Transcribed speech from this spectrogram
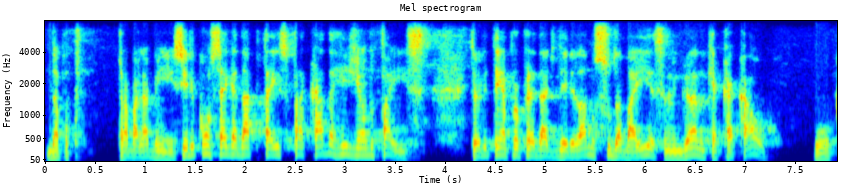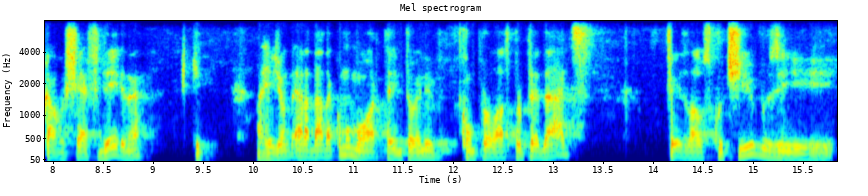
dá para trabalhar bem isso. Ele consegue adaptar isso para cada região do país. Então ele tem a propriedade dele lá no sul da Bahia, se não me engano, que é cacau, o carro-chefe dele, né? Que a região era dada como morta, então ele comprou lá as propriedades, fez lá os cultivos e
